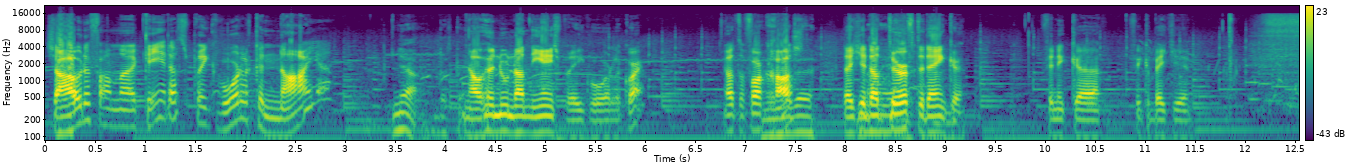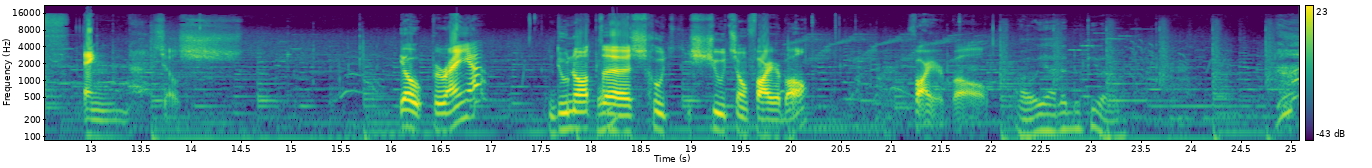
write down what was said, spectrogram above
Ze houden van, ken je dat spreekwoordelijke naaien? Ja, dat kan. Nou, hun doen dat niet eens spreekwoordelijk, hoor. What the fuck, gast? hebben- Dat je Nou, dat ja. durft te denken. Vind ik, eh, vind ik een beetje eng zelfs. Yo, Piranha? Do not eh, shoot, shoot zo'n fireball. Fireball. Oh ja, dat doet hij wel.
